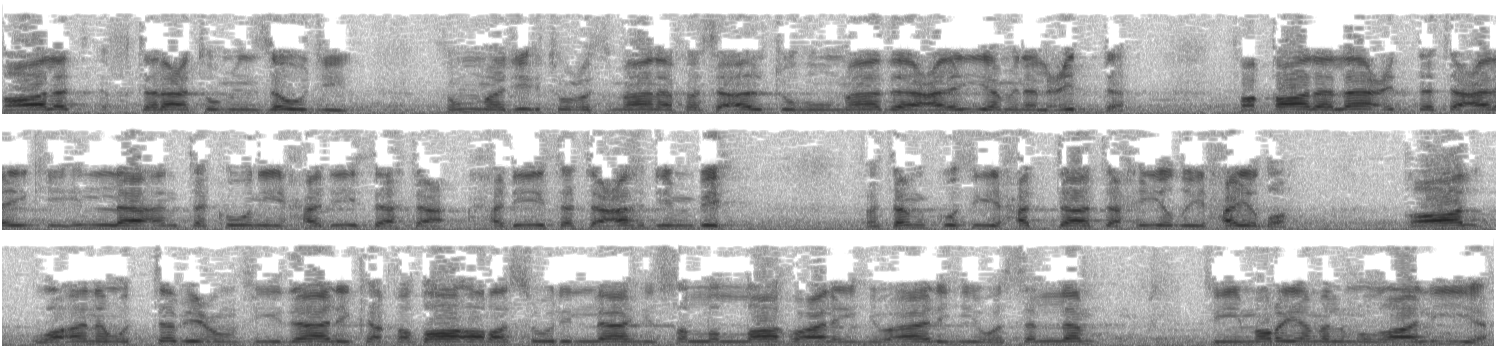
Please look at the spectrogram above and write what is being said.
قالت اختلعت من زوجي ثم جئت عثمان فسألته ماذا علي من العدة فقال لا عدة عليك إلا أن تكوني حديثة, حديثة عهد به فتمكثي حتى تحيضي حيضة قال وأنا متبع في ذلك قضاء رسول الله صلى الله عليه وآله وسلم في مريم المغالية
